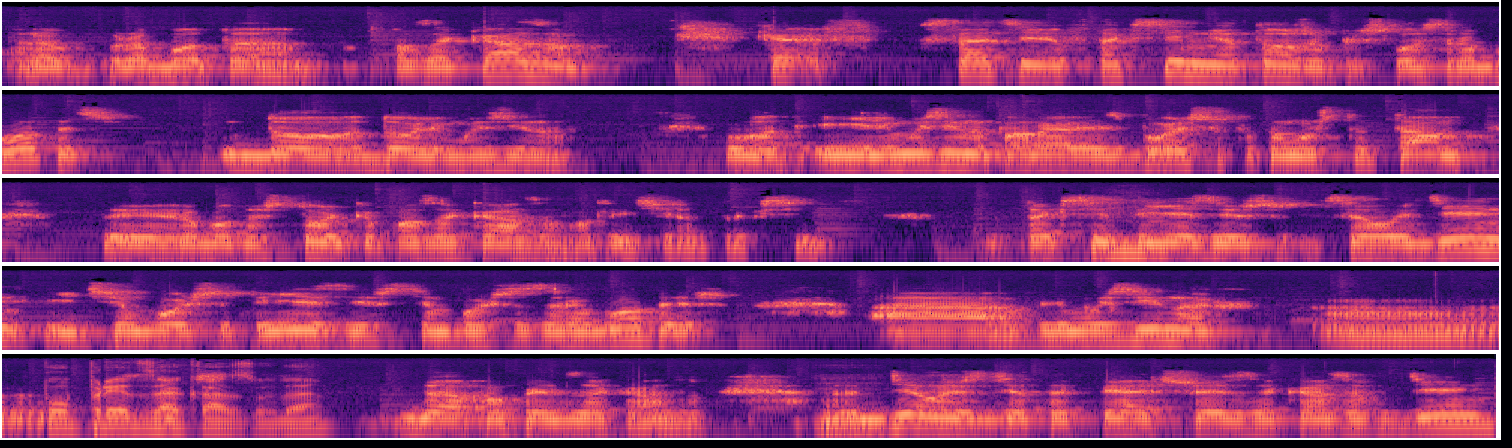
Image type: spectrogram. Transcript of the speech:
Работа по заказам. Кстати, в такси мне тоже пришлось работать до, до лимузина. Вот. И лимузины понравились больше, потому что там ты работаешь только по заказам, в отличие от такси. В такси ты ездишь целый день, и чем больше ты ездишь, тем больше заработаешь. А в лимузинах... Э, по предзаказу, да? Да, по предзаказу. Mm-hmm. Делаешь где-то 5-6 заказов в день,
